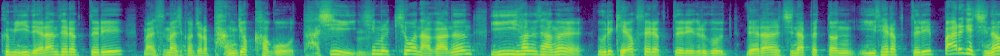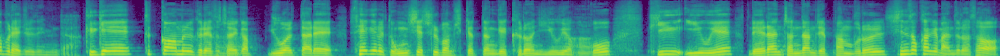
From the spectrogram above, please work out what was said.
그럼 이 내란 세력들이 말씀하신 것처럼 반격하고 다시 음. 힘을 키워 나가는 이 현상을 우리 개혁 세력들이 그리고 내란을 진압했던 이 세력들이 빠르게 진압을 해줘야 됩니다. 그게 특검을 그래서 저희가 6월달에 세 개를 동시에 출범시켰던 게 그런 이유였고 그 이후에 내란 전담 재판부를 신속하게 만들어서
